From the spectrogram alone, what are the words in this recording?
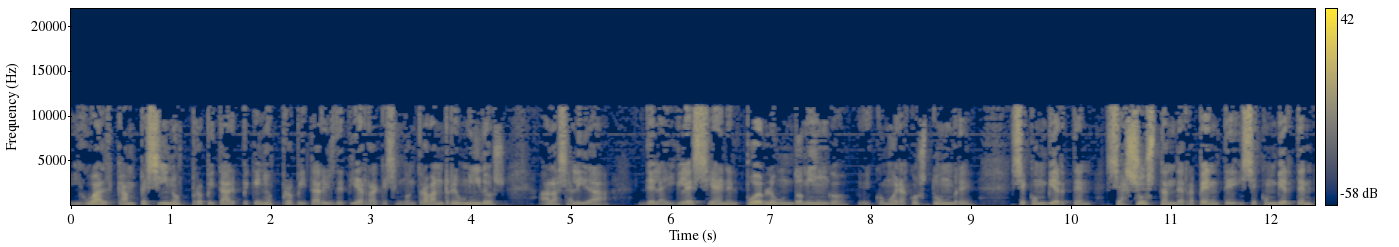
igual campesinos, propietarios, pequeños propietarios de tierra que se encontraban reunidos a la salida de la iglesia en el pueblo un domingo, eh, como era costumbre, se convierten, se asustan de repente y se convierten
